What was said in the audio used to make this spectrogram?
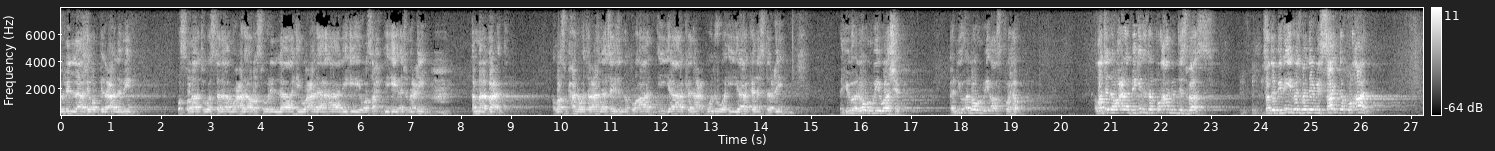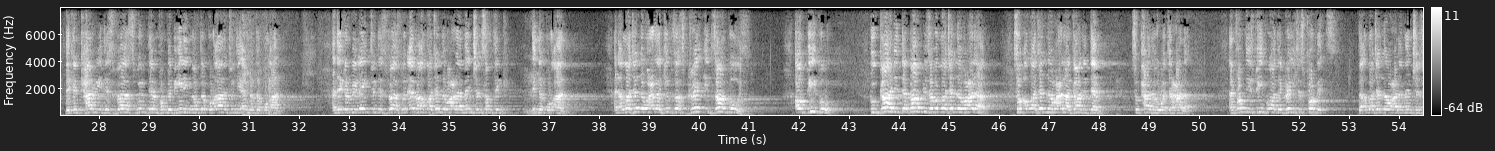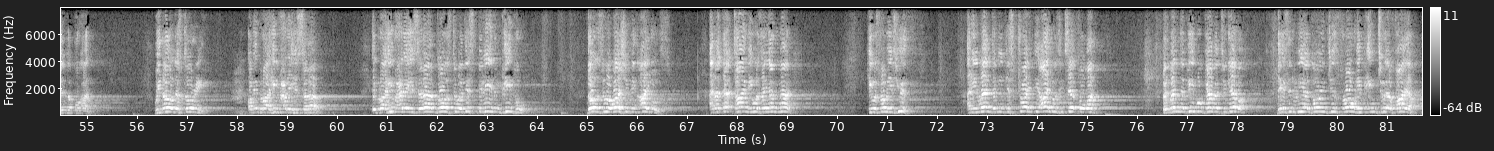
الحمد لله رب العالمين والصلاة والسلام على رسول الله وعلى آله وصحبه أجمعين أما بعد subhanahu wa ta'ala says in the إياك نعبد وإياك نستعين and you alone we worship and you alone we ask for help Allah Jalla wa begins the Quran with this verse so the believers when they recite the Quran They can carry this verse with them from the beginning of the Quran to the end of the Quran. And they can relate to this verse whenever Allah Jalla mentions something in the Quran. And Allah Jalla gives us great examples of people who guarded the boundaries of Allah Jalla. So Allah Jalla wa'ala guarded them, subhanahu wa ta'ala. And from these people are the greatest prophets that Allah Jalla mentions in the Quran. We know the story of Ibrahim alayhi salam. Ibrahim alayhi salam goes to a disbelieving people, those who are worshipping idols. And at that time he was a young man. He was from his youth. And he went and he destroyed the idols except for one. But when the people gathered together, they said, We are going to throw him into a fire.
